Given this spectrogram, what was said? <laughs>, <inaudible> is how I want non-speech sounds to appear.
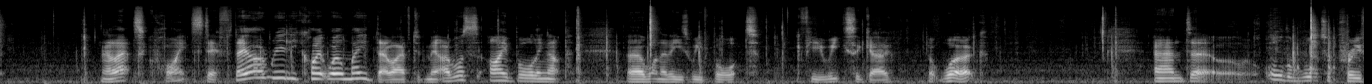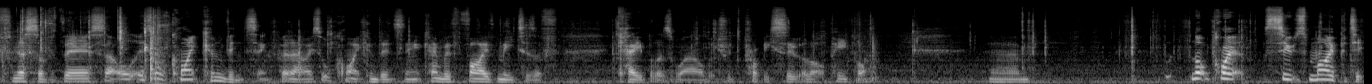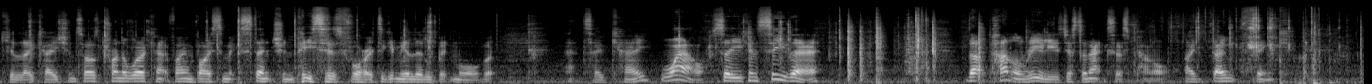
Now that's quite stiff. They are really quite well made though, I have to admit. I was eyeballing up uh, one of these we bought a few weeks ago at work and uh, all the waterproofness of this all, it's all quite convincing. But no it's all quite convincing. It came with five meters of cable as well which would probably suit a lot of people. Um, not quite suits my particular location so I was trying to work out if I can buy some extension <laughs> pieces for it to give me a little bit more but that's okay. Wow so you can see there that panel really is just an access panel. I don't think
